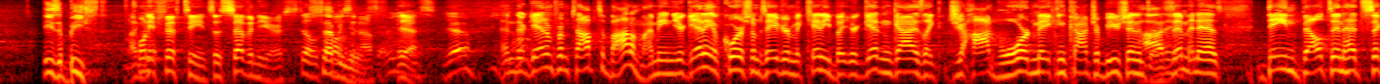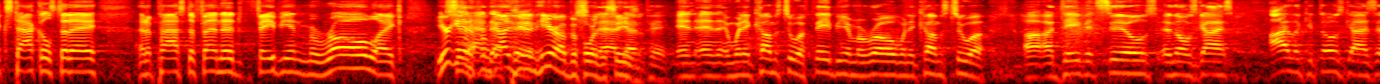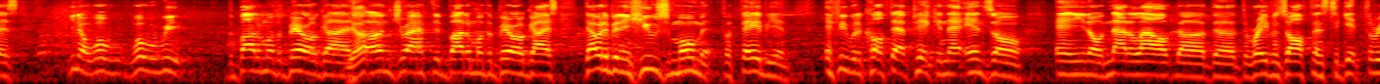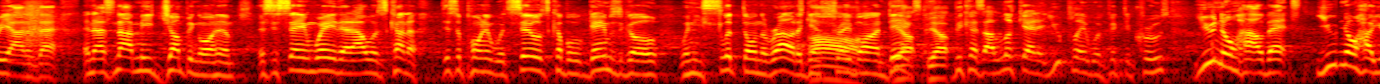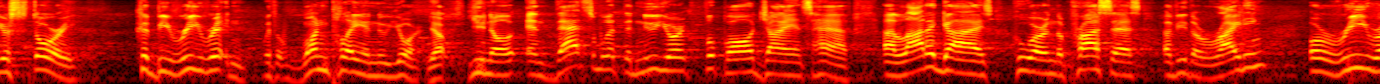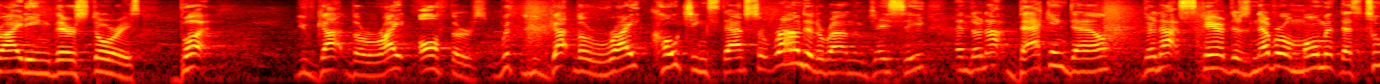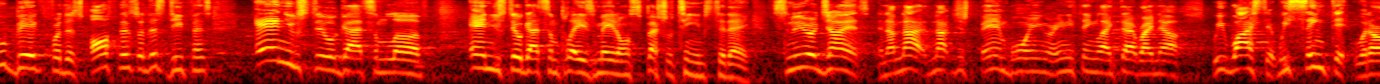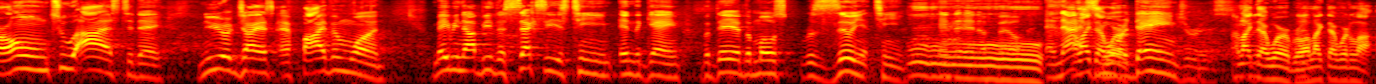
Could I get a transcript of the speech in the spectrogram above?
He's a beast. 2015, so seven years, still Seven close years. enough. Seven Yeah. Yeah. And they're getting from top to bottom. I mean, you're getting, of course, from Xavier McKinney, but you're getting guys like Jihad Ward making contributions, Hottie. Ximines, Dane Belton had six tackles today, and a pass defended. Fabian Moreau, like you're Should've getting from that guys you didn't hear of before the Should've had season. And, and and when it comes to a Fabian Moreau, when it comes to a, a, a David Sills and those guys, I look at those guys as, you know, what what were we? The bottom of the barrel guys, Yep. the undrafted bottom of the barrel guys. That would have been a huge moment for Fabian if he would have caught that pick in that end zone and you know not allow the, the the Ravens offense to get three out of that. And that's not me jumping on him. It's the same way that I was kind of disappointed with Sills a couple of games ago when he slipped on the route against Oh, Trevon Diggs. yep, yep. Because I look at it, you played with Victor Cruz. You know how that you know how your story could be rewritten with one play in New York. Yep. You know, and that's what the New York football giants have. A lot of guys who are in the process of either writing or rewriting their stories. But you've got the right authors with you've got the right coaching staff surrounded around them, JC, and they're not backing down. They're not scared. There's never a moment that's too big for this offense or this defense, and you still got some love and you still got some plays made on special teams today. It's New York Giants, and I'm not not just fanboying or anything like that right now. We watched it, we synced it with our own two eyes today. New York Giants at five and one maybe not be the sexiest team in the game, but they are the most resilient team in the NFL. And I that's like that more word. dangerous. I like that word, bro. I like that word a lot.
